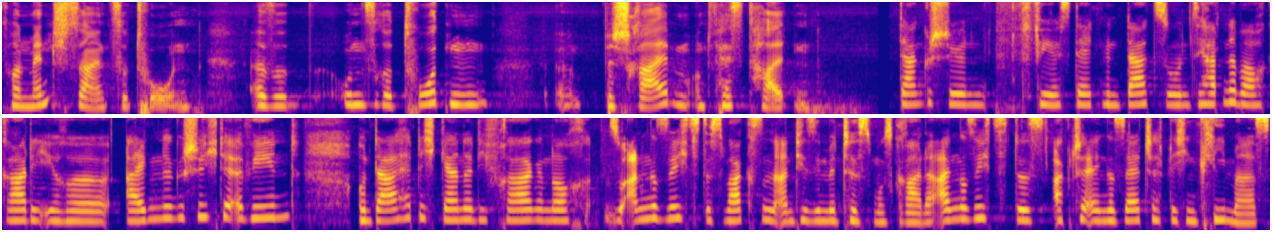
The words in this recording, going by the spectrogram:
von Menschsein zu tun. Also unsere Toten äh, beschreiben und festhalten. Dankeschön für Ihr Statement dazu. Und Sie hatten aber auch gerade Ihre eigene Geschichte erwähnt. Und da hätte ich gerne die Frage noch, so angesichts des wachsenden Antisemitismus gerade, angesichts des aktuellen gesellschaftlichen Klimas,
